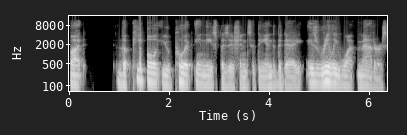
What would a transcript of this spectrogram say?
but the people you put in these positions at the end of the day is really what matters.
